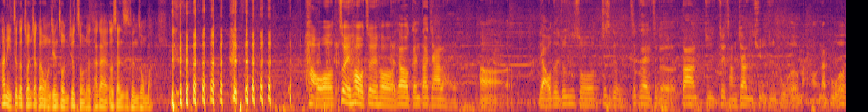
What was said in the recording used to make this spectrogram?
啊，你这个转角跟往前走，你就走了大概二三十分钟吧。好哦，最后最后要跟大家来啊、呃、聊的就是说，这是个这个在这个大家就是最常假日去的就是博二嘛哦，那博二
